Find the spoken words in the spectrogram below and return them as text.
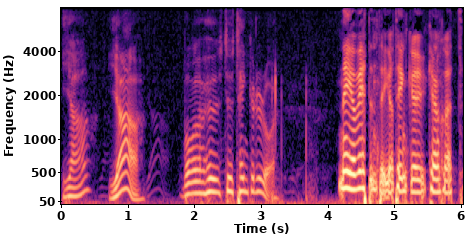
Ja, ja. Vad, hur, hur tänker du då? Nej, jag vet inte. Jag tänker kanske att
